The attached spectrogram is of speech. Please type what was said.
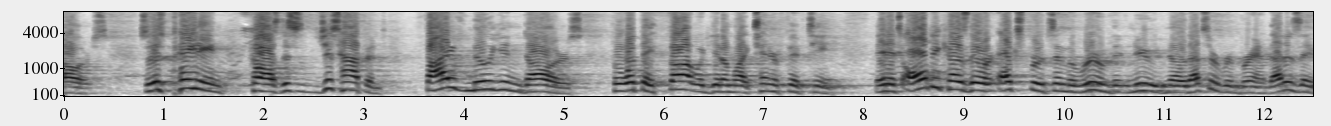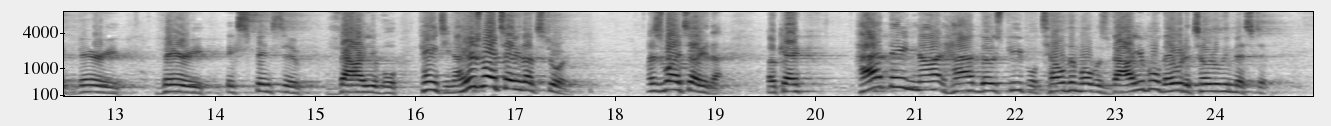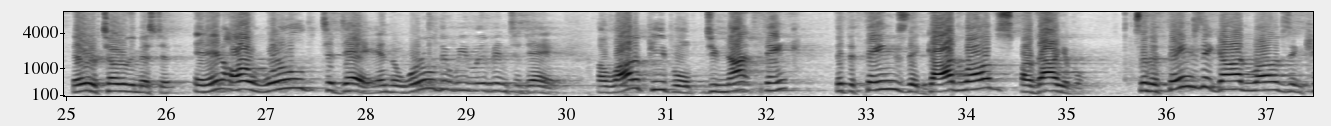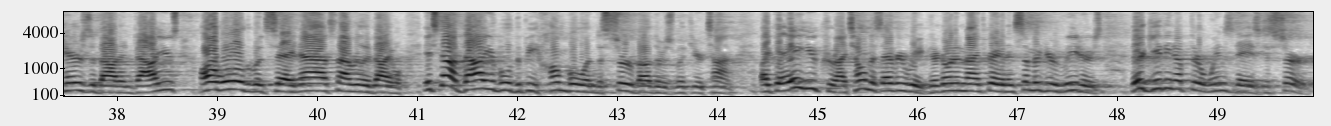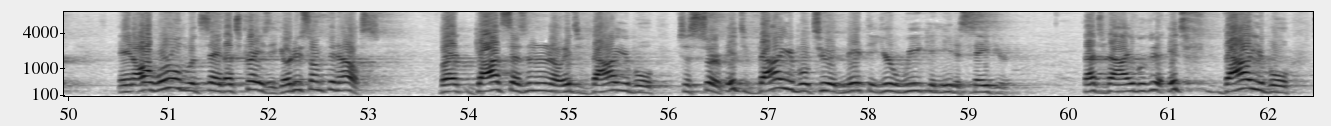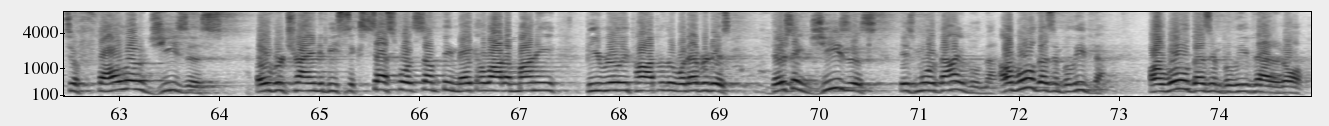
So this painting cost, this just happened, $5 million for what they thought would get them like 10 or 15. And it's all because there were experts in the room that knew, no, that's a Rembrandt. That is a very very expensive, valuable painting. Now, here's why I tell you that story. This is why I tell you that. Okay? Had they not had those people tell them what was valuable, they would have totally missed it. They would have totally missed it. And in our world today, in the world that we live in today, a lot of people do not think that the things that God loves are valuable. So the things that God loves and cares about and values, our world would say, nah, it's not really valuable. It's not valuable to be humble and to serve others with your time. Like the AU crew, I tell them this every week. They're going to ninth grade, and then some of your leaders, they're giving up their Wednesdays to serve. And our world would say, that's crazy. Go do something else. But God says, no, no, no. It's valuable to serve. It's valuable to admit that you're weak and need a Savior. That's valuable to do. It's valuable to follow Jesus over trying to be successful at something, make a lot of money, be really popular, whatever it is. They're saying Jesus is more valuable than that. Our world doesn't believe that. Our world doesn't believe that at all.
